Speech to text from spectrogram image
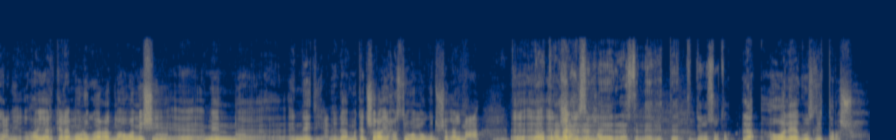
يعني غير كلامه لمجرد ما هو مشي آه، من آه، النادي. يعني ده ما كانش رأي حسني وهو موجود وشغال مع آه، لو ترشح المجلس لرئاسة النادي تديله صوتك؟ لا هو لا يجوز ليه الترشح.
